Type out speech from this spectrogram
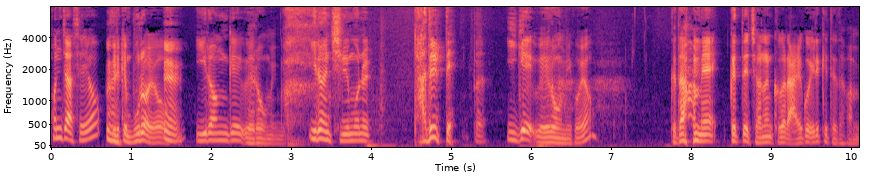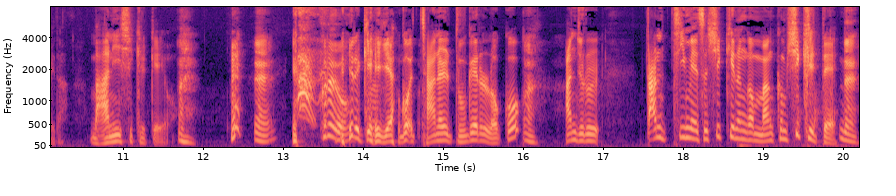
혼자세요? 네. 이렇게 물어요. 네. 이런 게 외로움입니다. 이런 질문을 받을 때 네. 이게 외로움이고요. 그 다음에 그때 저는 그걸 알고 이렇게 대답합니다. 많이 시킬게요. 네. 네? 네. 그래요. 이렇게 네. 얘기하고 잔을 두 개를 넣고 네. 안주를 딴 팀에서 시키는 것만큼 시킬 때 네.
